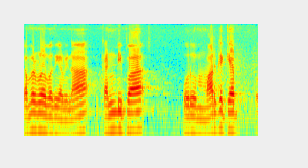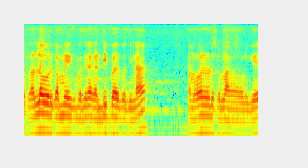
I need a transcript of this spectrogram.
compare பண்ண பார்த்திங்க அப்படின்னா கண்டிப்பாக ஒரு மார்க்கெட் கேப் ஒரு நல்ல ஒரு கம்பெனிக்கு பார்த்தீங்கன்னா கண்டிப்பாக பார்த்தீங்கன்னா நம்ம சொல்லலாங்க உங்களுக்கு.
